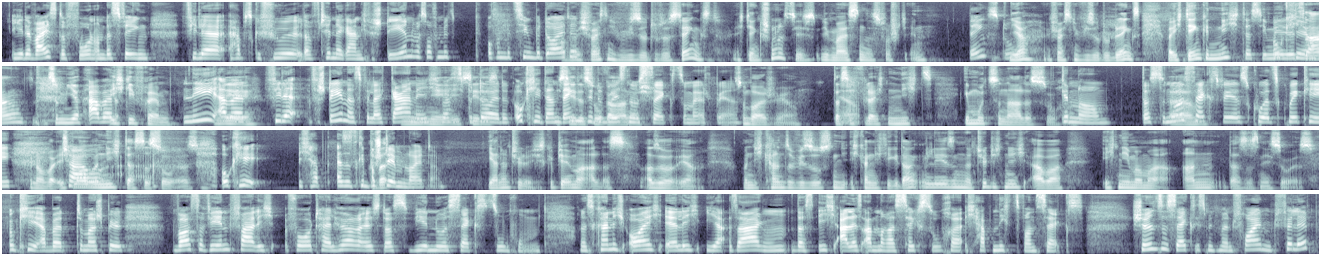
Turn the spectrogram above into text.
jeder weiß davon und deswegen viele haben das Gefühl, auf Tinder gar nicht verstehen, was offene, offene Beziehung bedeutet. Aber ich weiß nicht, wieso du das denkst. Ich denke schon, dass die, die meisten das verstehen. Denkst du? Ja, ich weiß nicht, wieso du denkst. Weil ich denke nicht, dass die Mädels Okay. sagen zu mir, Aber- ich gehe fremd. Nee, aber Nee. viele verstehen das vielleicht gar nicht, Nee, was es seh das- bedeutet. okay, dann denken sie, so du willst nur. Sex zum Beispiel. Zum Beispiel, ja. Dass Ja. ich vielleicht nichts Emotionales suche. Genau. Dass du nur Ähm, Sex willst, kurz, quickie. Genau, weil ich Ciao. glaube nicht, dass das so ist. Okay, ich habe, also es gibt Aber- bestimmt Leute. Ja, natürlich. Es gibt ja immer alles. Also, ja. Und ich kann sowieso, ich kann nicht die Gedanken lesen, natürlich nicht, aber ich nehme mal an, dass es nicht so ist. Okay, aber zum Beispiel, was auf jeden Fall ich Vorurteil höre, ist, dass wir nur Sex suchen. Und das kann ich euch ehrlich ja sagen, dass ich alles andere als Sex suche. Ich habe nichts von Sex. Schönste Sex ist mit meinem Freund, mit Philipp.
